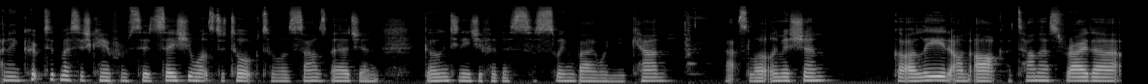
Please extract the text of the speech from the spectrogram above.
An encrypted message came from Sid. Say she wants to talk to us. Sounds urgent. Going to need you for this. So swing by when you can. That's lonely mission. Got a lead on Ark the Natanus Rider.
